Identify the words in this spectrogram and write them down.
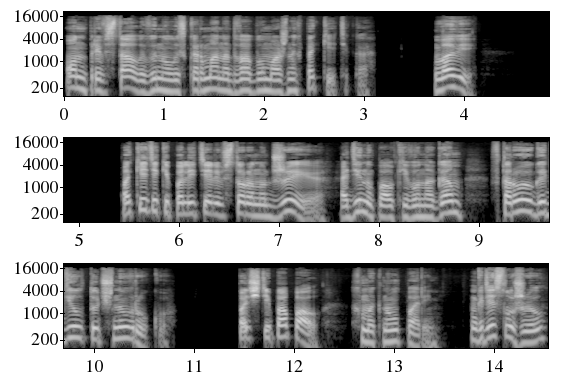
Он привстал и вынул из кармана два бумажных пакетика. «Лови». Пакетики полетели в сторону Джея, один упал к его ногам, второй угодил точно в руку. «Почти попал», — хмыкнул парень. «Где служил?»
